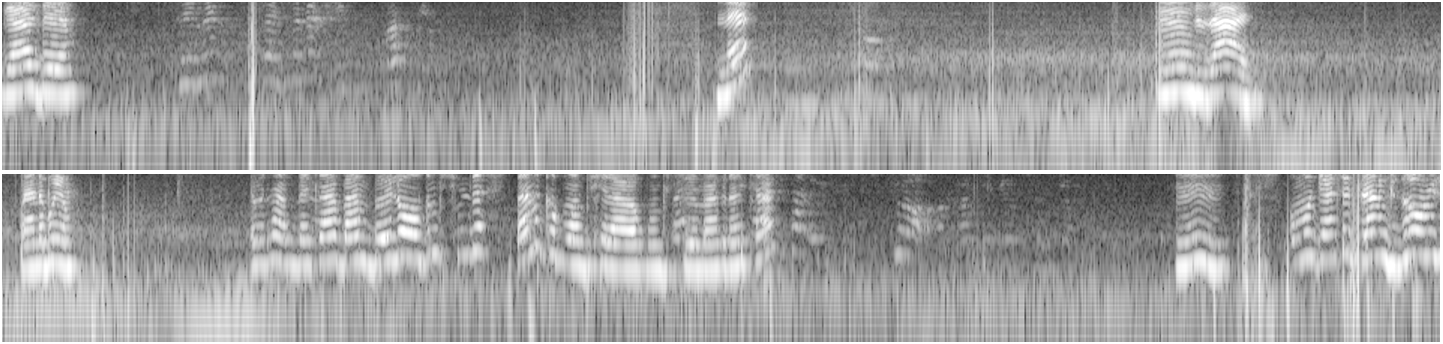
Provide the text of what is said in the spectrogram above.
Geldim. Ne? Hmm, güzel. Ben de buyum. Evet arkadaşlar ben böyle oldum. Şimdi ben de kafama bir şeyler bakmak istiyorum arkadaşlar. Hmm. Ama gerçekten güzel olmuş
